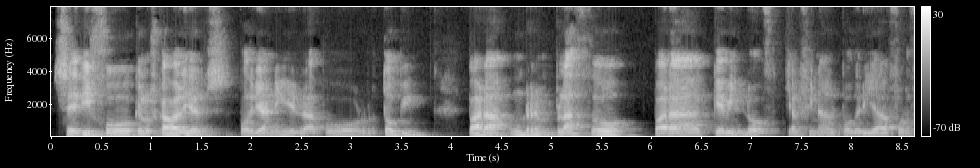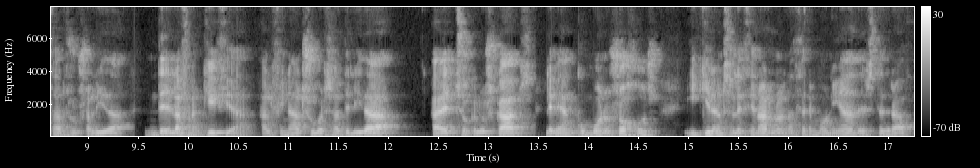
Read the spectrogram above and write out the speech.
se dijo que los Cavaliers podrían ir a por Topping para un reemplazo para Kevin Love, que al final podría forzar su salida de la franquicia. Al final su versatilidad ha hecho que los Cavs le vean con buenos ojos y quieran seleccionarlo en la ceremonia de este draft.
